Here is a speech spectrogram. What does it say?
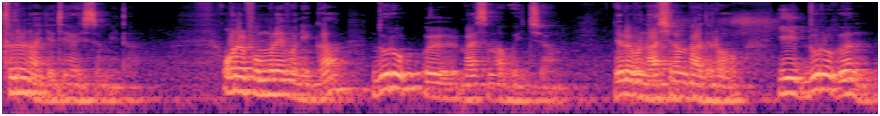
드러나게 되어 있습니다. 오늘 본문에 보니까 누룩을 말씀하고 있죠. 여러분 아시는 바대로 이 누룩은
